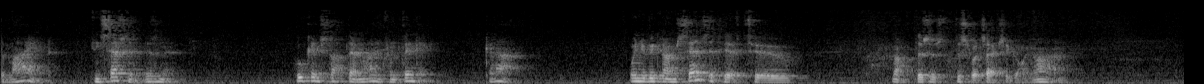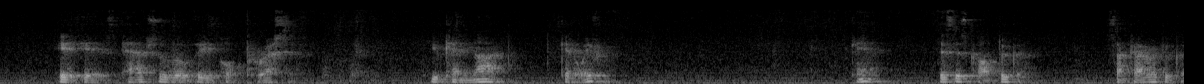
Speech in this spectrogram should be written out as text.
the mind, incessant, isn't it? Who can stop their mind from thinking? Cannot. When you become sensitive to, no, this is this is what's actually going on. It is absolutely oppressive. You cannot get away from it. You can't. This is called dukkha. Sankhara dukkha,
